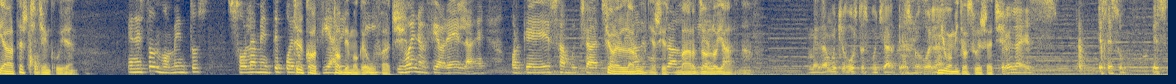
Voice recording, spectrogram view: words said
Ja też ci dziękuję. En estos momentos solamente puedo Tylko confiar tobie en mogę ti. ufać. Y bueno, en Fiorella, eh, porque esa muchacha... Fiorella ha również jest demostrado su bardzo lealtad. lojalna. Me da mucho gusto escucharte eso, abuela. Miło mi to słyszeć. Fiorella es. es eso. Es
